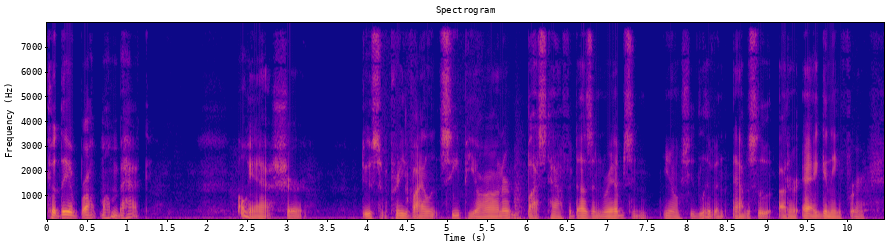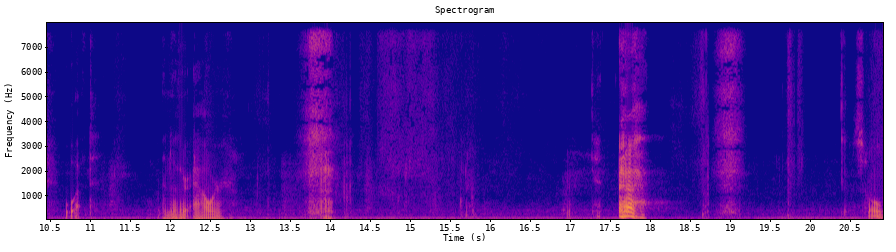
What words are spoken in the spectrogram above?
could they have brought mom back? Oh, yeah, sure. Do some pretty violent CPR on her, bust half a dozen ribs, and, you know, she'd live in absolute utter agony for, what, another hour? so,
